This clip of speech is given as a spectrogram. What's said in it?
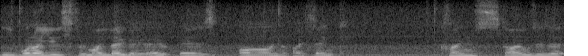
The one I use for my logo though is on, I think, Chrome Styles, is it?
